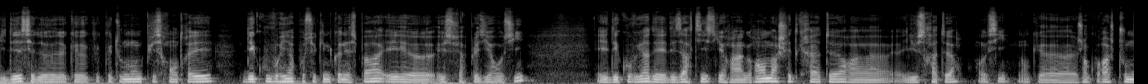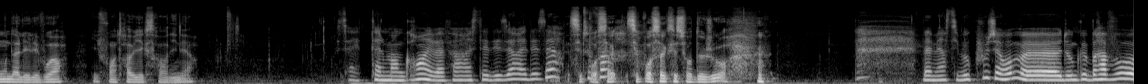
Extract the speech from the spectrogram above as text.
L'idée, c'est que, que, tout le monde puisse rentrer, découvrir pour ceux qui ne connaissent pas et, et se faire plaisir aussi et découvrir des, artistes. Il y aura un grand marché de créateurs, euh, illustrateurs aussi. Donc euh, j'encourage tout le monde à aller les voir. Ils font un travail extraordinaire. Ça va être tellement grand, il va falloir rester des heures et des heures. C'est pour, ça, pour ça que c'est sur deux jours. Ben, merci beaucoup Jérôme. Euh, donc bravo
